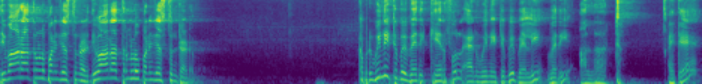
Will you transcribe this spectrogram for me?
దివారాత్రంలో పనిచేస్తున్నాడు దివారాత్రంలో పనిచేస్తుంటాడు. కాబట్టి we need to be very careful and we need to be very very alert అయితే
